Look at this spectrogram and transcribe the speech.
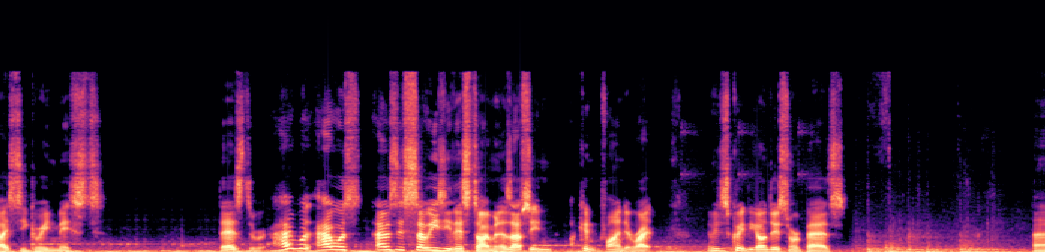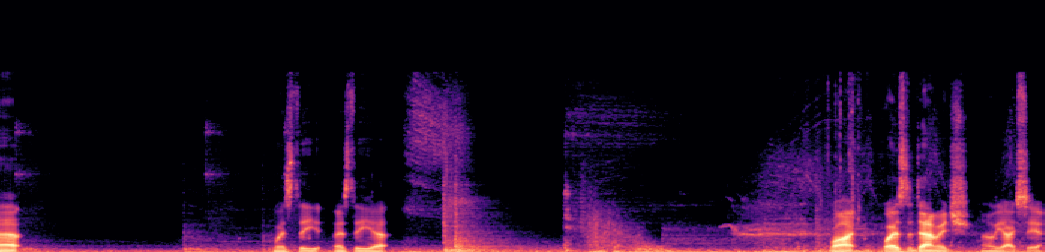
Icy green mist. There's the. How how was how was this so easy this time? And it was absolutely I couldn't find it. Right. Let me just quickly go and do some repairs. Uh. Where's the where's the uh... Right, where's the damage? Oh yeah, I see it.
